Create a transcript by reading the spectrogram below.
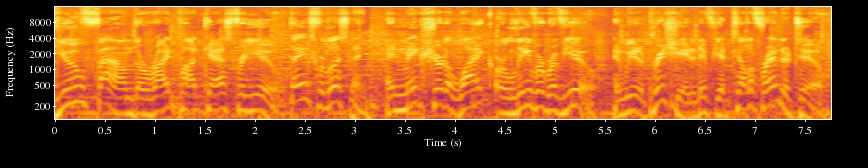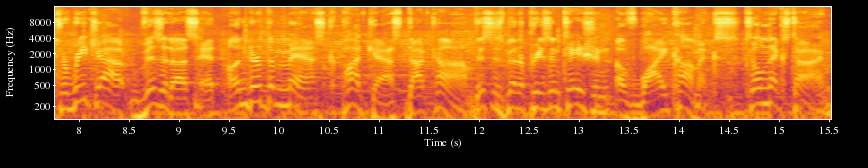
you've found the right podcast for you. Thanks for listening, and make sure to like or leave a review. And we'd appreciate it if you'd tell a friend or two. To reach out, visit us at underthemaskpodcast.com. This has been a presentation of Why Comics. Till next time,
